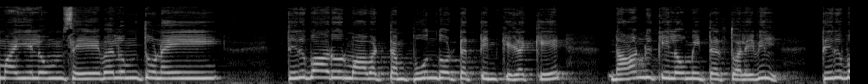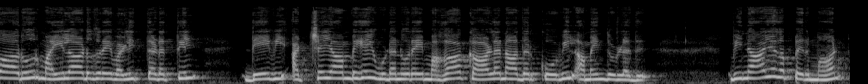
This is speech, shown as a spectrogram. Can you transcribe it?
மயிலும் சேவலும் துணை. திருவாரூர் மாவட்டம் பூந்தோட்டத்தின் கிழக்கே நான்கு கிலோமீட்டர் தொலைவில் திருவாரூர் மயிலாடுதுறை வழித்தடத்தில் தேவி அட்சயாம்பிகை உடனுரை மகா காளநாதர் கோவில் அமைந்துள்ளது. விநாயகப் பெருமான்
